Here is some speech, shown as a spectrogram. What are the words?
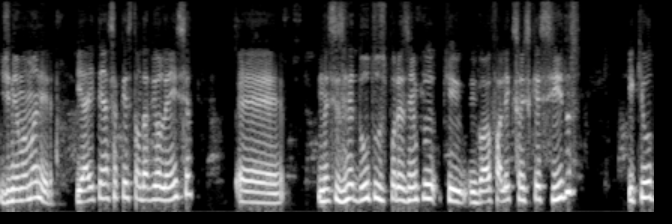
de nenhuma maneira. E aí tem essa questão da violência, é, nesses redutos, por exemplo, que, igual eu falei, que são esquecidos, e que o,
